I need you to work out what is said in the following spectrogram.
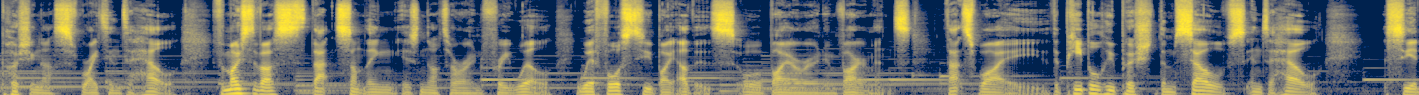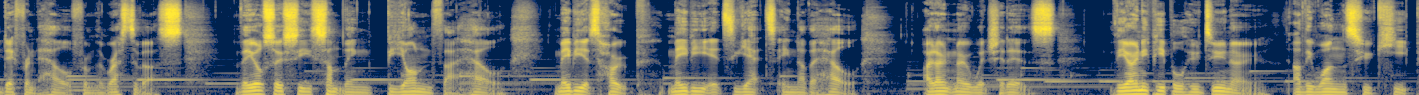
pushing us right into hell. For most of us, that something is not our own free will. We're forced to by others or by our own environment. That's why the people who push themselves into hell see a different hell from the rest of us. They also see something beyond that hell. Maybe it's hope, maybe it's yet another hell. I don't know which it is. The only people who do know are the ones who keep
